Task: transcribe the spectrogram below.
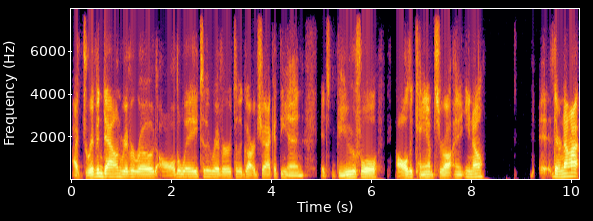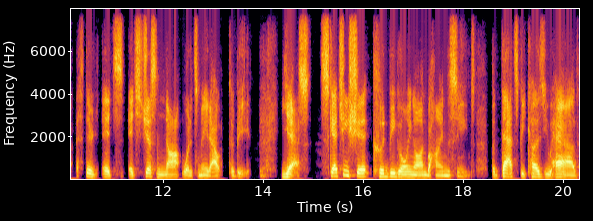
I've driven down River Road all the way to the river to the guard shack at the end. It's beautiful. All the camps are all and you know, eh, they're not they're it's it's just not what it's made out to be yes sketchy shit could be going on behind the scenes but that's because you have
